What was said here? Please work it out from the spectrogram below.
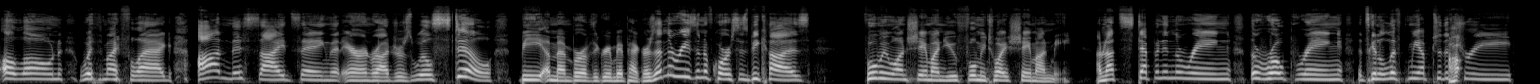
alone with my flag on this side saying that Aaron Rodgers will still be a member of the Green Bay Packers. And the reason, of course, is because fool me once, shame on you, fool me twice, shame on me. I'm not stepping in the ring, the rope ring that's going to lift me up to the uh-huh. tree.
